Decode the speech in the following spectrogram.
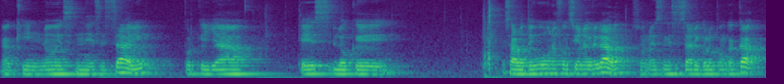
aquí no es necesario porque ya es lo que, o sea, lo tengo en una función agregada, eso no es necesario que lo ponga acá.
